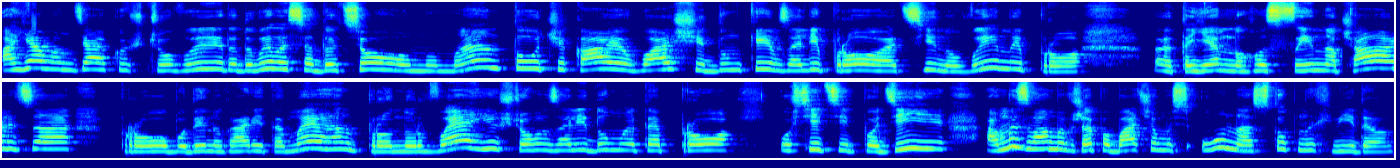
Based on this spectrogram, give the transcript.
а я вам дякую, що ви додивилися до цього моменту. Чекаю ваші думки взагалі про ці новини, про е, таємного сина Чарльза, про будинок Гаррі та Меган, про Норвегію. Що ви взагалі думаєте про усі ці події? А ми з вами вже побачимось у наступних відео.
